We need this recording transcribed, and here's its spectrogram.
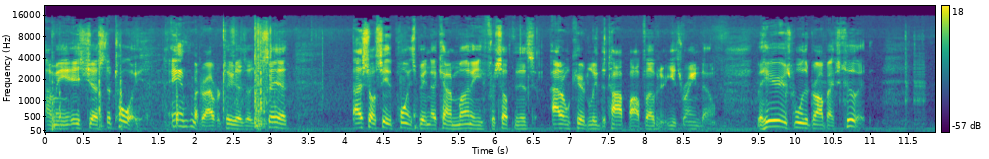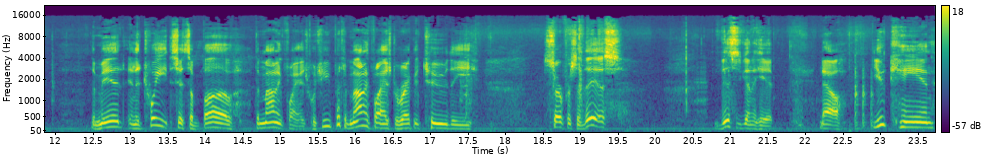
I mean, it's just a toy. And my driver too, as I just said. I just don't see the point spending that kind of money for something that's I don't care to leave the top off of and it gets rained on. But here's one of the drawbacks to it. The mid and the tweet sits above the mounting flange. When you put the mounting flange directly to the surface of this, this is going to hit. Now, you can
